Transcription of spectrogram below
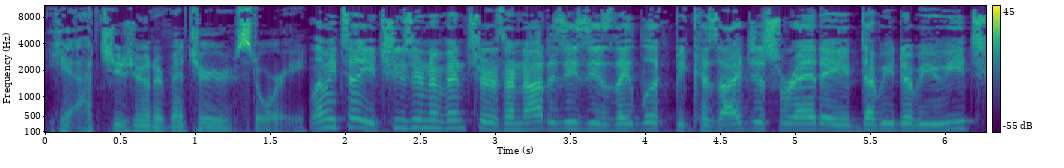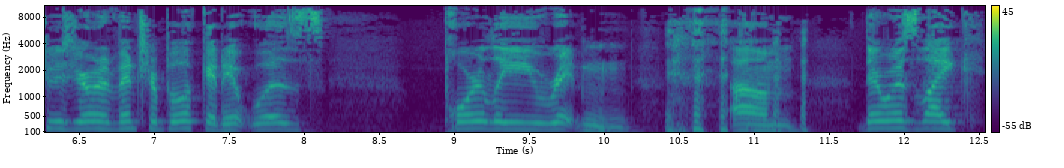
Yeah, choose your own adventure story. Let me tell you, choose your own adventures are not as easy as they look because I just read a WWE choose your own adventure book and it was poorly written. um, there was like,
